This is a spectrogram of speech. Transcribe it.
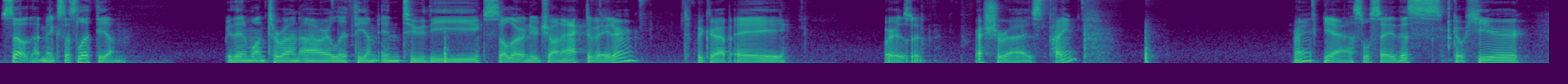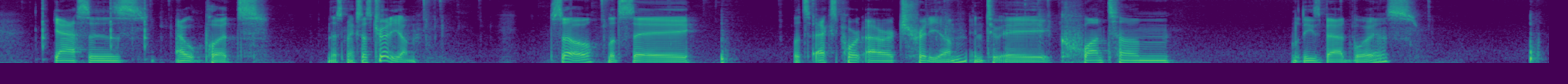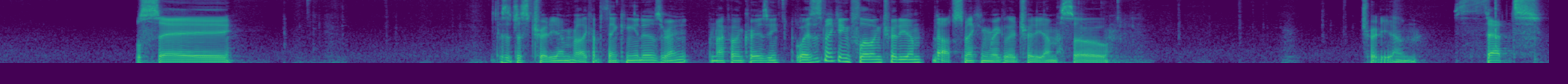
So that makes us lithium. We then want to run our lithium into the solar neutron activator. If we grab a, where is it? Pressurized pipe right? Yeah, so we'll say this, go here, gases, output, this makes us tritium. So let's say, let's export our tritium into a quantum, one of these bad boys. We'll say, is it just tritium, like I'm thinking it is, right? I'm not going crazy. Wait, is this making flowing tritium? No, it's just making regular tritium, so tritium set.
